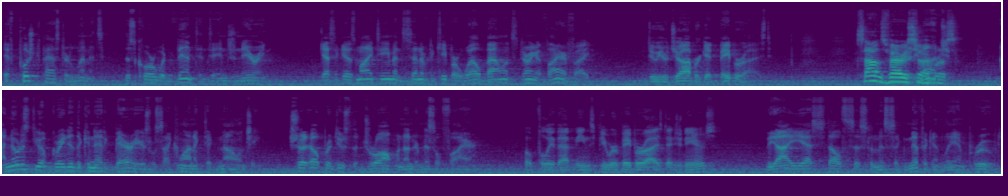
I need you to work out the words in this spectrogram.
If pushed past her limits, this core would vent into engineering. Guess it gives my team incentive to keep her well balanced during a firefight. Do your job or get vaporized. Sounds very Pretty much. Cerberus. I noticed you upgraded the kinetic barriers with cyclonic technology. Should help reduce the draw when under missile fire. Hopefully that means fewer vaporized engineers. The IES stealth system is significantly improved.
